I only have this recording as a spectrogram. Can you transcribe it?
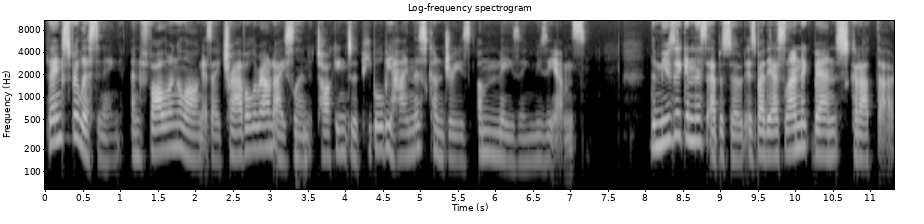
Thanks for listening and following along as I travel around Iceland talking to the people behind this country's amazing museums. The music in this episode is by the Icelandic band Skrattar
